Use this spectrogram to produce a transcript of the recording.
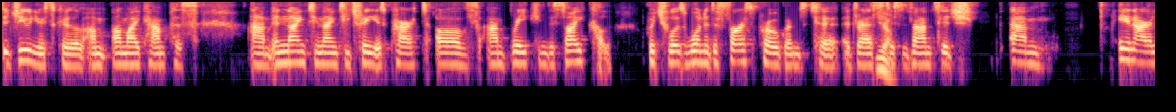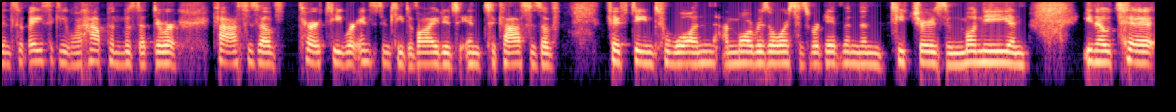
the junior school on, on my campus um, in 1993 as part of um, Breaking the Cycle, which was one of the first programs to address Yeah. disadvantage um, in Ireland. So basically, what happened was that there were classes of 30 were instantly divided into classes of 15 to 1, and more resources were given, and teachers and money, and you know, to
